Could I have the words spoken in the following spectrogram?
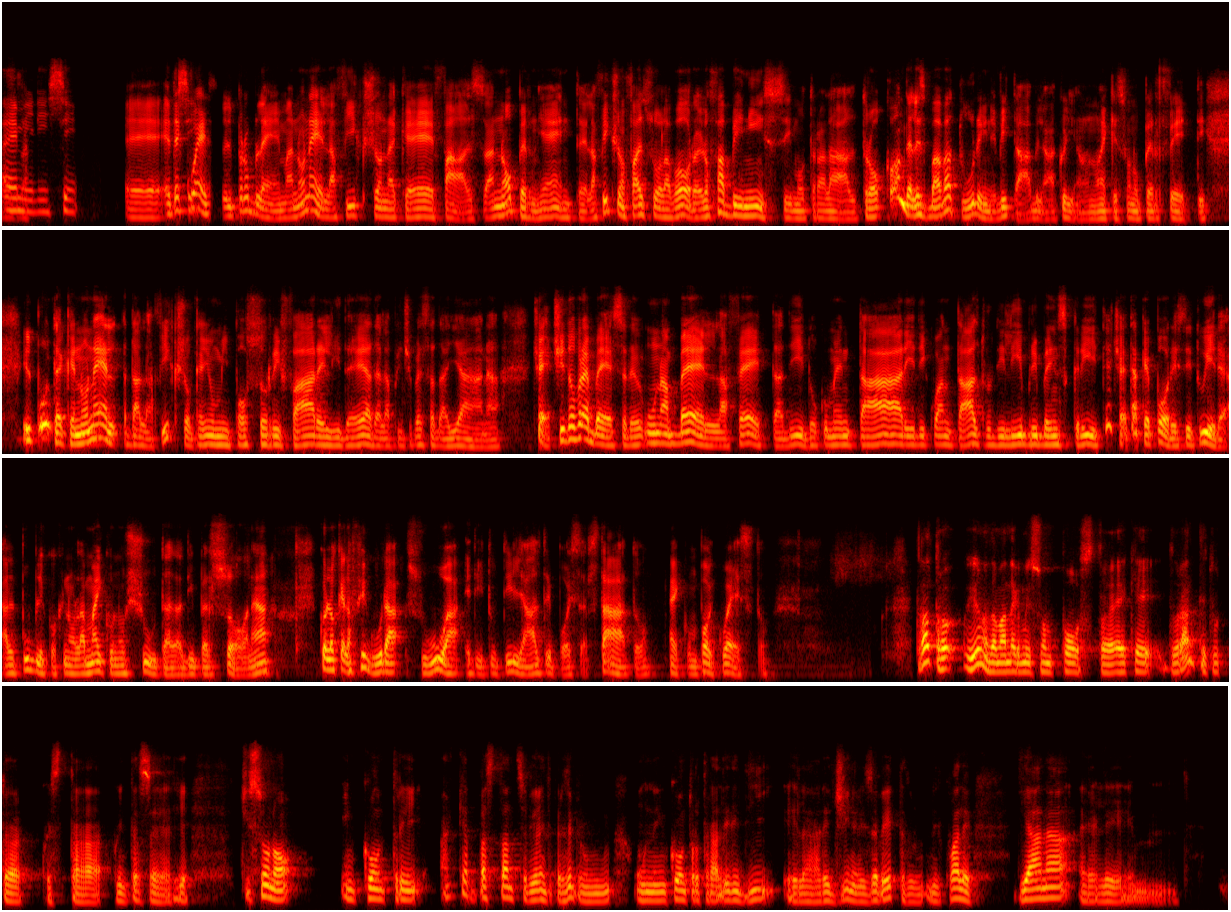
Emily, sì. Eh, ed è sì. questo il problema, non è la fiction che è falsa, no per niente, la fiction fa il suo lavoro e lo fa benissimo tra l'altro, con delle sbavature inevitabili, ma quindi non è che sono perfetti. Il punto è che non è dalla fiction che io mi posso rifare l'idea della principessa Diana, cioè ci dovrebbe essere una bella fetta di documentari, di quant'altro, di libri ben scritti, eccetera, che può restituire al pubblico che non l'ha mai conosciuta di persona quello che la figura sua e di tutti gli altri può essere stato. Ecco, un po' è questo. Tra l'altro, io una domanda che mi sono posto è che durante tutta questa quinta serie ci sono incontri anche abbastanza violenti, per esempio un, un incontro tra Lady Di e la regina Elisabetta, nel quale Diana eh, le,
